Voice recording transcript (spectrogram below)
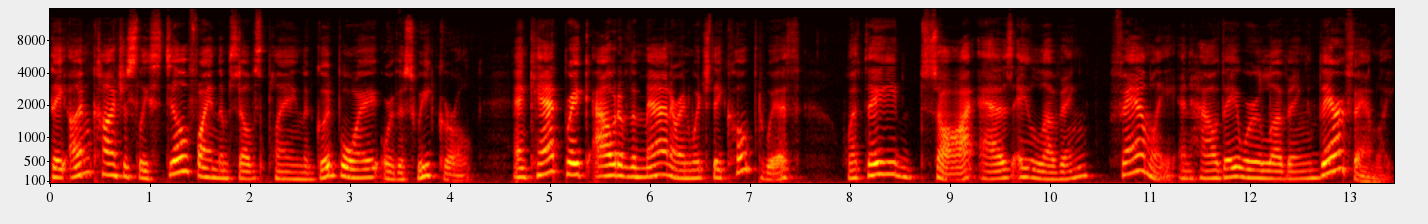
they unconsciously still find themselves playing the good boy or the sweet girl and can't break out of the manner in which they coped with what they saw as a loving family and how they were loving their family.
